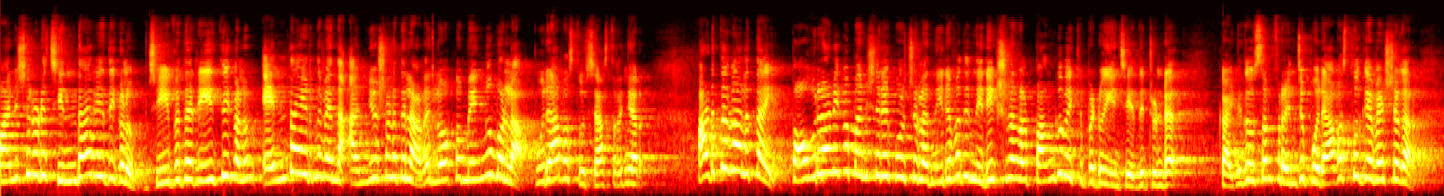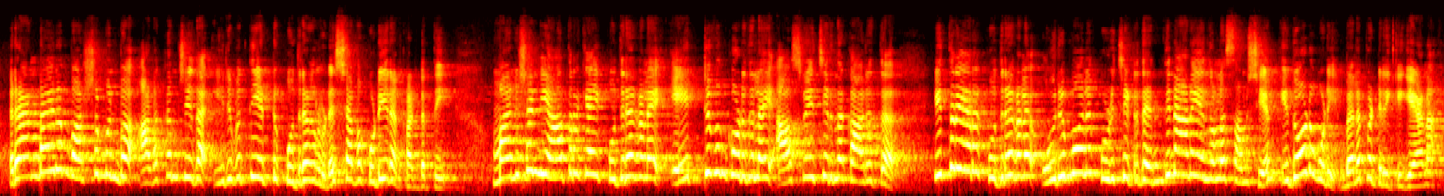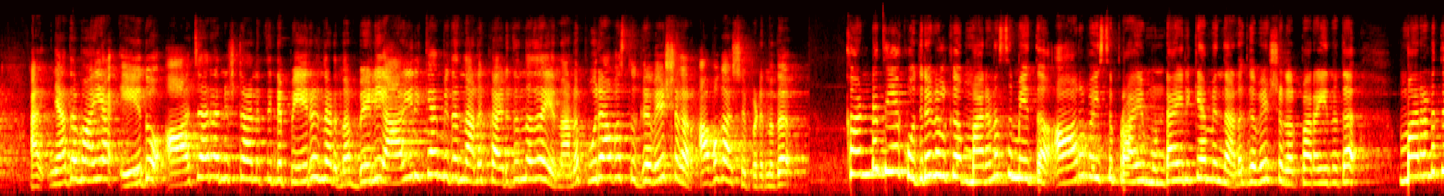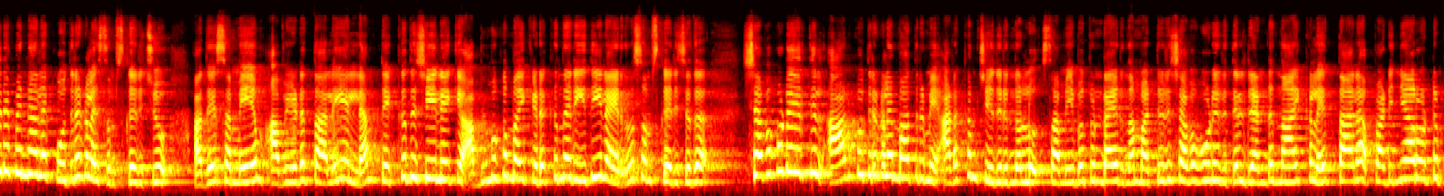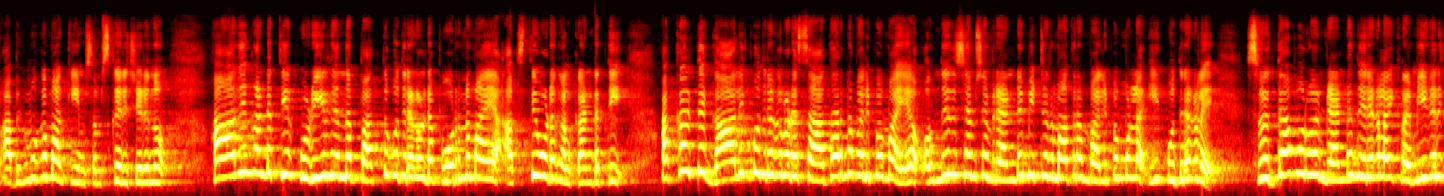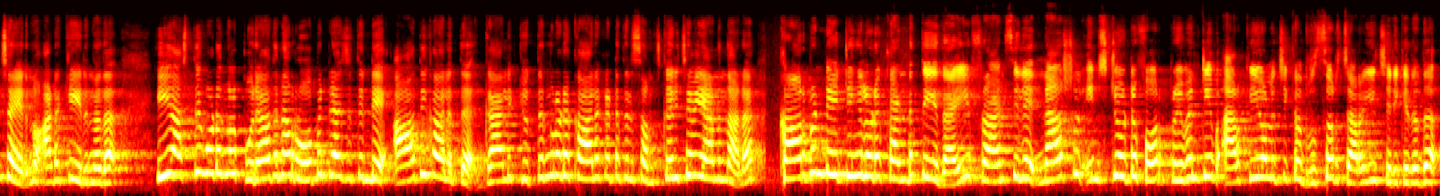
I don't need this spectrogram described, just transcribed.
മനുഷ്യരുടെ ചിന്താരീതികളും ജീവിത രീതികളും എന്തായിരുന്നുവെന്ന അന്വേഷണത്തിലാണ് ലോകമെങ്ങുമുള്ള പുരാവസ്തു ശാസ്ത്രജ്ഞർ. അടുത്ത കാലത്തായി പൗരാണിക മനുഷ്യരെ കുറിച്ചുള്ള നിരവധി നിരീക്ഷണങ്ങൾ പങ്കുവെക്കപ്പെടുകയും ചെയ്തിട്ടുണ്ട്. കഴിഞ്ഞ ദിവസം ഫ്രഞ്ച് പുരാവസ്തു ഗവേഷകർ രണ്ടായിരം വർഷം മുൻപ് അടക്കം ചെയ്ത ഇരുപത്തിയെട്ട് കുതിരകളുടെ ശവകുടീരം കണ്ടെത്തി. മനുഷ്യൻ യാത്രയ്ക്കായി കുതിരകളെ ഏറ്റവും കൂടുതലായി ആശ്രയിച്ചിരുന്ന കാലത്ത് ഇത്രയേറെ കുതിരകളെ ഒരുപോലെ കുഴിച്ചിട്ടത് എന്തിനാണ് എന്നുള്ള സംശയം ഇതോടുകൂടി ബലപ്പെട്ടിരിക്കുകയാണ്. അജ്ഞാതമായ ഏതോ ആചാരാനുഷ്ഠാനത്തിന്റെ പേരിൽ നടന്ന ബലി ആയിരിക്കാം ഇതെന്നാണ് കരുതുന്നത് എന്നാണ് പുരാവസ്തു ഗവേഷകർ അവകാശപ്പെടുന്നത്. കണ്ടെത്തിയ കുതിരകൾക്ക് മരണസമയത്ത് ആറു വയസ്സ് പ്രായം ഉണ്ടായിരിക്കാം എന്നാണ് ഗവേഷകർ പറയുന്നത്. മരണത്തിന് പിന്നാലെ കുതിരകളെ സംസ്കരിച്ചു. അതേസമയം അവയുടെ തലയെല്ലാം തെക്ക് ദിശയിലേക്ക് അഭിമുഖമായി കിടക്കുന്ന രീതിയിലായിരുന്നു സംസ്കരിച്ചത്. ശവകുടീരത്തിൽ ആൺകുതിരകളെ മാത്രമേ അടക്കം ചെയ്തിരുന്നുള്ളൂ. സമീപത്തുണ്ടായിരുന്ന മറ്റൊരു ശവകുടീരത്തിൽ രണ്ട് നായ്ക്കളെ തല പടിഞ്ഞാറോട്ടും അഭിമുഖമാക്കിയും സംസ്കരിച്ചിരുന്നു. ആദ്യം കണ്ടെത്തിയ കുഴിയിൽ നിന്ന് പത്ത് കുതിരകളുടെ പൂർണമായ അസ്ഥികൂടങ്ങൾ കണ്ടെത്തി. അക്കാലത്തെ ഗാലി കുതിരകളുടെ സാധാരണ വലിപ്പമായ ഒന്ന് ദശാംശം രണ്ട് മീറ്റർ മാത്രം വലിപ്പമുള്ള ഈ കുതിരകളെ ശ്രദ്ധാപൂർവം രണ്ട് നിരകളായി ക്രമീകരിച്ചായിരുന്നു അടക്കിയിരുന്നത്. ഈ അസ്ഥികൂടങ്ങൾ പുരാതന റോമൻ രാജ്യത്തിന്റെ ആദ്യകാലത്ത് ഗാലിക് യുദ്ധങ്ങളുടെ കാലഘട്ടത്തിൽ സംസ്കരിച്ചവയാണെന്നാണ് കാർബൺ ഡേറ്റിംഗിലൂടെ കണ്ടെത്തിയതായി ഫ്രാൻസിലെ national institute for preventive archaeological research അറിയിച്ചിരിക്കുന്നത്.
